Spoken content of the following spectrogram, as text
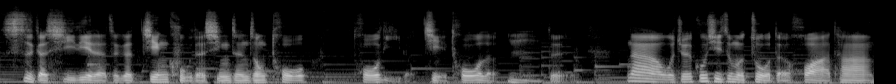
四个系列的这个艰苦的行程中脱脱离了，解脱了。嗯对，那我觉得 GUCCI 这么做的话，他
